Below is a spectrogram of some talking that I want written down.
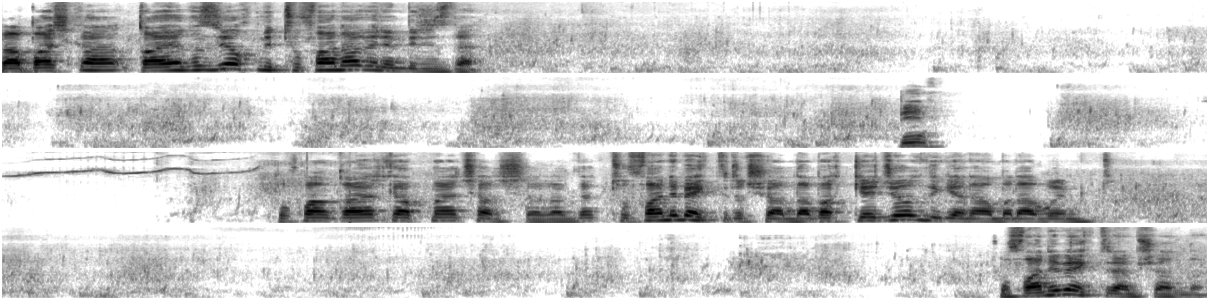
Da başka kaygınız yok mu? Tufana verin birinizde. Bin. Tufan kayak yapmaya çalışıyor herhalde. Tufanı bekledik şu anda. Bak gece oldu gene amına koyayım. Tufanı bekliyorum şu anda.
